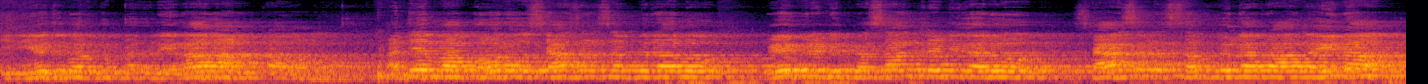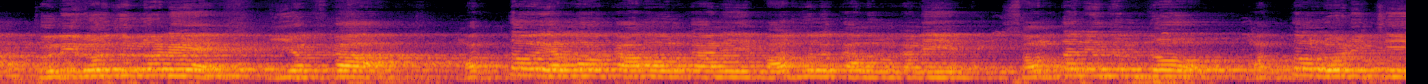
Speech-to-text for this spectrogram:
ఈ నియోజకవర్గ ప్రజలు ఎలా అంటాము అదే మా గౌరవ శాసనసభ్యురాలు వేమిరెడ్డి ప్రశాంత్ రెడ్డి గారు శాసనసభ్యులరాలైన తొలి రోజుల్లోనే ఈ యొక్క మొత్తం ఎల్లవ కాలువలు కానీ బాధ్యుల కాలువలు కానీ సొంత నిధులతో మొత్తం లోడించి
